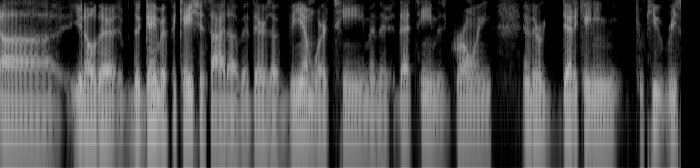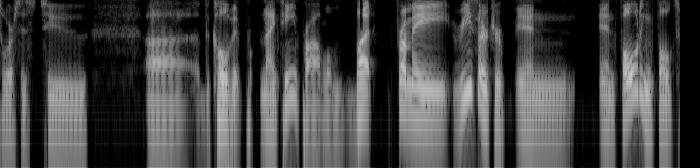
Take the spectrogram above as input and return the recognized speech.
uh, you know the the gamification side of it. There's a VMware team, and the, that team is growing, and they're dedicating compute resources to uh, the COVID nineteen problem. But from a researcher in in folding folks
